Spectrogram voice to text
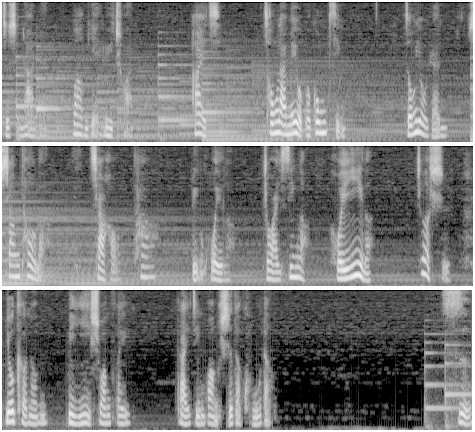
只是那人望眼欲穿。爱情。从来没有过公平，总有人伤透了，恰好他领会了，转心了，回忆了，这时有可能比翼双飞，带尽往时的苦等。四，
